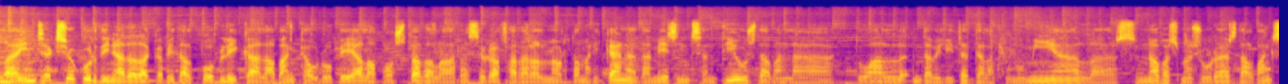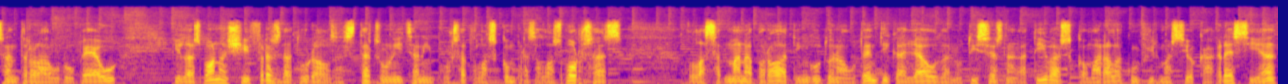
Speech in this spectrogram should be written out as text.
La injecció coordinada de capital públic a la banca europea, l'aposta de la Reserva Federal nord-americana de més incentius davant l'actual debilitat de l'economia, les noves mesures del Banc Central Europeu i les bones xifres d'atur als Estats Units han impulsat les compres a les borses. La setmana, però, ha tingut una autèntica llau de notícies negatives, com ara la confirmació que Grècia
